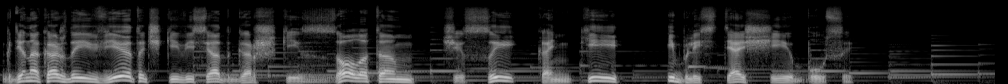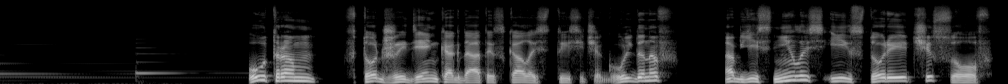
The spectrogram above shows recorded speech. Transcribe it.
где на каждой веточке висят горшки с золотом, часы, коньки и блестящие бусы. Утром, в тот же день, когда отыскалось тысяча гульденов, объяснилась и история часов,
